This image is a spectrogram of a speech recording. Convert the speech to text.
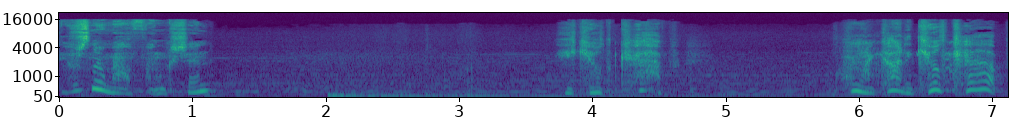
There's no malfunction. He killed Cap. Oh my god, he killed Cap.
